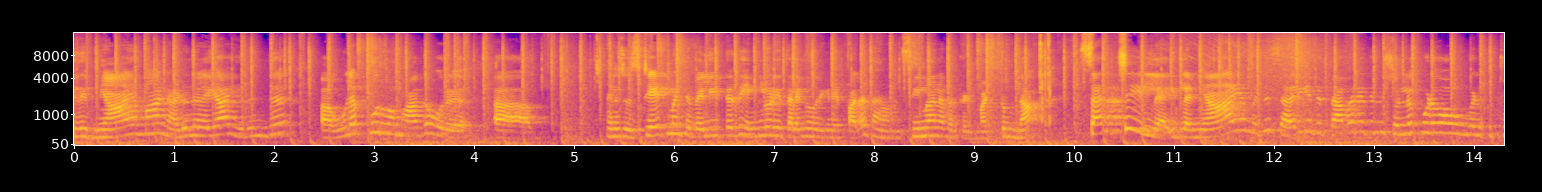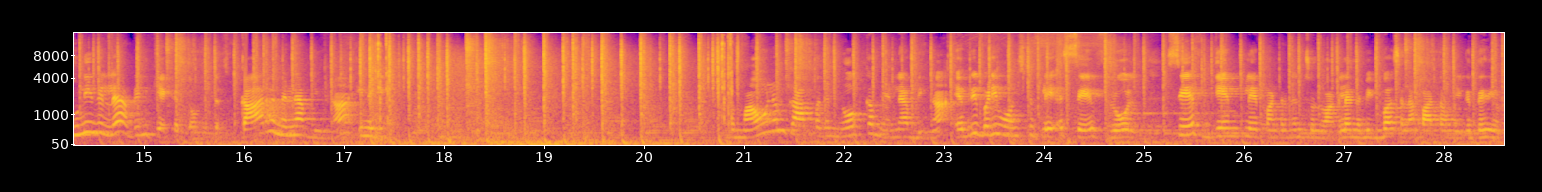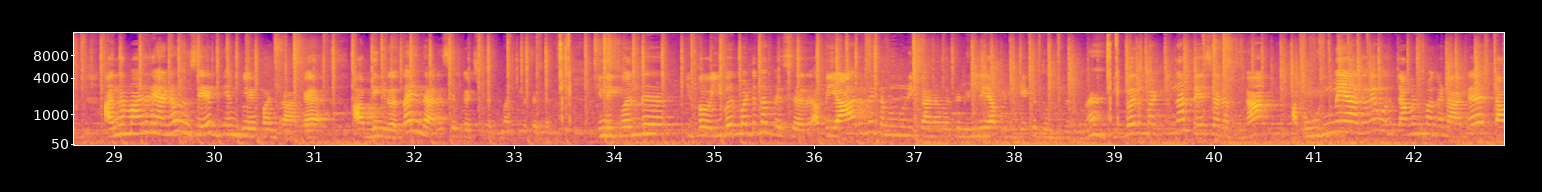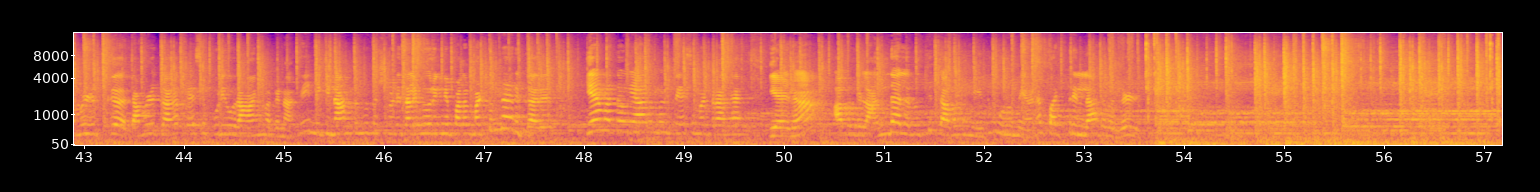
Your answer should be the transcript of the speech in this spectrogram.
இது நியாயமா நடுநிலையா இருந்து உளப்பூர்வமாக ஒரு என்ன சொல் ஸ்டேட்மெண்ட்டை வெளியிட்டது எங்களுடைய தலைமை ஒருங்கிணைப்பாளர் சீமான் அவர்கள் மட்டும்தான். சர்ச்சை இல்லை. இதில் நியாயம் எது சரி எது தவறு எதுன்னு சொல்லக்கூடவா உங்களுக்கு துணிவில்லை அப்படின்னு கேட்க தோணுது. காரணம் என்ன அப்படின்னா இன்னைக்கு மௌனம் காப்பதன் நோக்கம் என்ன அப்படின்னா everybody wants to play a safe role safe game play பண்ணுறதுன்னு சொல்லுவாங்கல்ல இந்த பிக் பாஸ் எல்லாம் பார்த்தவங்களுக்கு தெரியும். அந்த மாதிரியான ஒரு சேஃப் கேம் ப்ளே பண்ணுறாங்க அப்படிங்கிறது தான் இந்த அரசியல் கட்சிகளுக்கு மத்தியில் தெரிஞ்சது. இன்னைக்கு வந்து இப்போ இவர் மட்டும்தான் பேசுறாரு. அப்போ யாருமே தமிழ் மொழிக்கானவர்கள் இல்லையா அப்படின்னு கேட்க தோணுதுங்க இவர் மட்டும்தான் பேசுறாரு அப்படின்னா அப்போ உண்மையாகவே ஒரு தமிழ் மகனாக தமிழுக்கு தமிழுக்காக பேசக்கூடிய ஒரு ஆண் மகனாக இன்னைக்கு நாம் தமிழ் கட்சியுடைய தலைமை ஒருங்கிணைப்பாளர் மட்டும்தான் இருக்காரு. ஏன் மற்றவங்க யாருமே பேச மாட்டாங்க ஏன்னா அவர்கள் அந்த அளவுக்கு தமிழ் மீது முழுமையான பற்று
